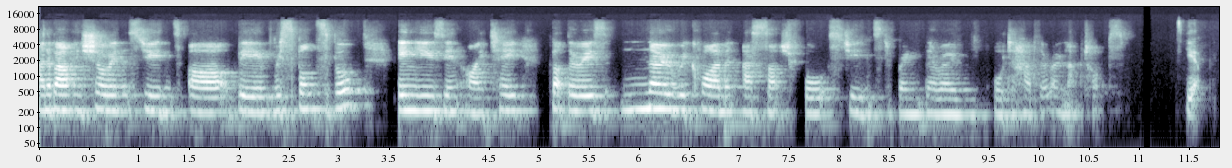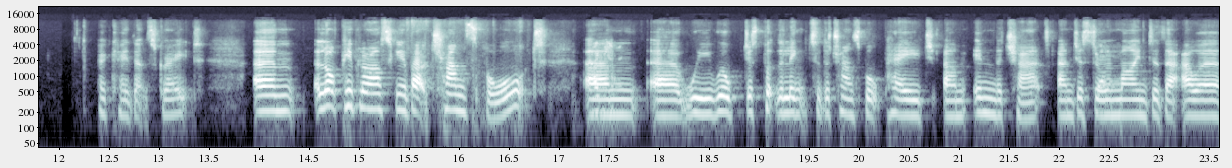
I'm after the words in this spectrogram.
and about ensuring that students are being responsible in using IT, but there is no requirement as such for students to bring their own or to have their own laptops. Yep. Okay, that's great. Um, a lot of people are asking about transport. Um, okay. uh, we will just put the link to the transport page um, in the chat and just a reminder that our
